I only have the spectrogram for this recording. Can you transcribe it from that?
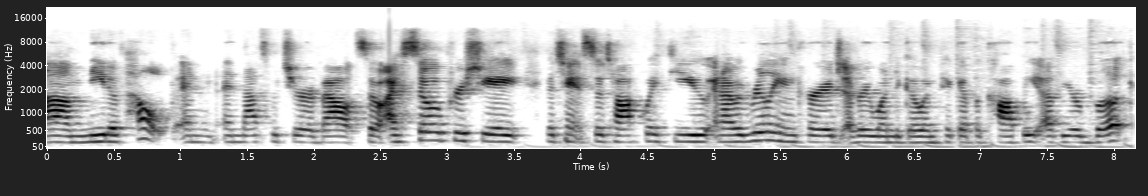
um, need of help, and and that's what you're about. So I so appreciate the chance to talk with you, and I would really encourage everyone to go and pick up a copy of your book.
